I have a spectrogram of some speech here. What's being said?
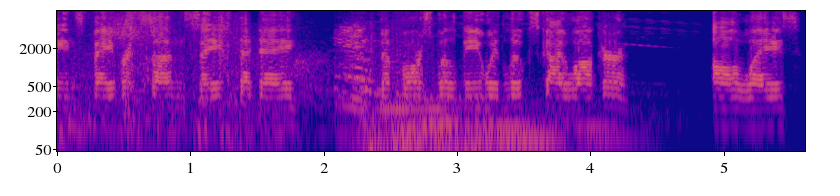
Tatooine's favorite son saved the day. The Force will be with Luke Skywalker. Always.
